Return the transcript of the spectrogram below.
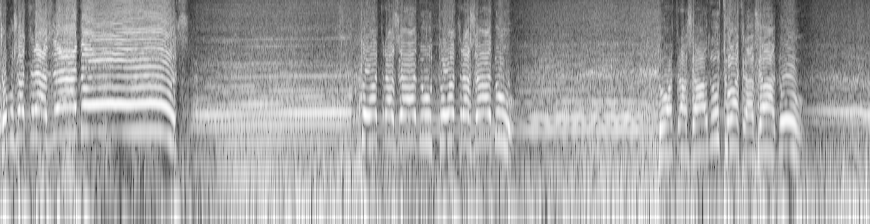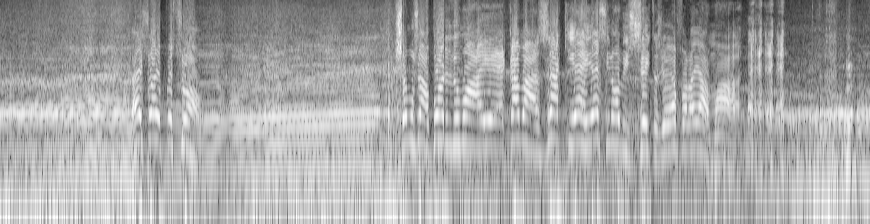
Estamos atrasados! Tô atrasado, tô atrasado! Tô atrasado, tô atrasado! É isso aí, pessoal! Estamos a bordo de uma é, Kawasaki RS900, eu ia falar Yamaha.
